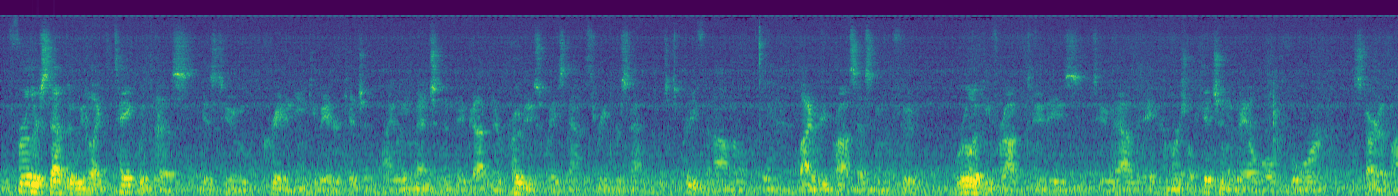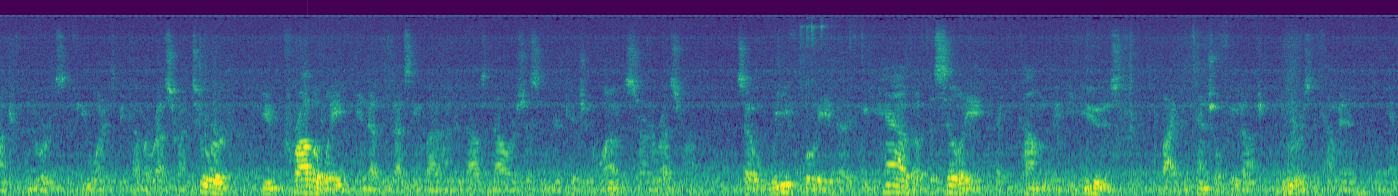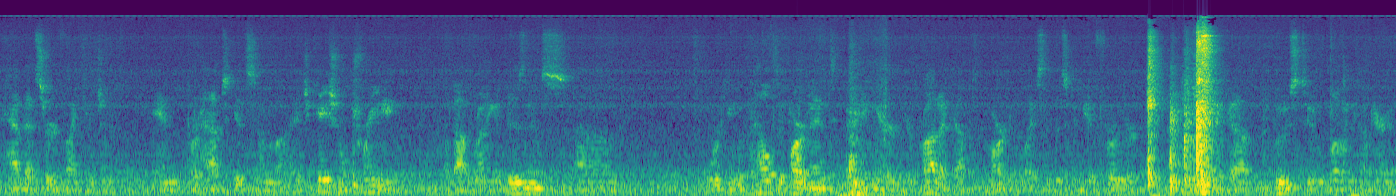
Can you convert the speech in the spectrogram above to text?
The further step that we'd like to take with this is to create an incubator kitchen. Eileen mentioned that they've gotten their produce waste down to three percent, which is pretty phenomenal by reprocessing the food. We're looking for opportunities to have a commercial kitchen available for startup entrepreneurs. If you wanted to become a restaurateur, you'd probably end up investing about hundred thousand dollars just in your kitchen alone to start a restaurant. So we believe that if we have a facility that can commonly be used by potential food entrepreneurs to come in and have that certified kitchen and perhaps get some uh, educational training about running a business, um, working with the health department, getting your, your product out to the marketplace, that this could be a further economic uh, boost to low-income area.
